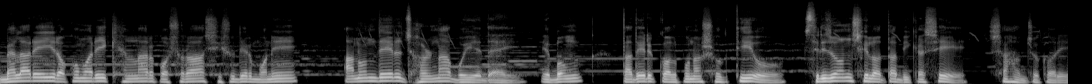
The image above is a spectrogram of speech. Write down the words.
মেলার এই রকমারি খেলনার পসরা শিশুদের মনে আনন্দের ঝর্ণা বইয়ে দেয় এবং তাদের কল্পনা শক্তি ও সৃজনশীলতা বিকাশে সাহায্য করে।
